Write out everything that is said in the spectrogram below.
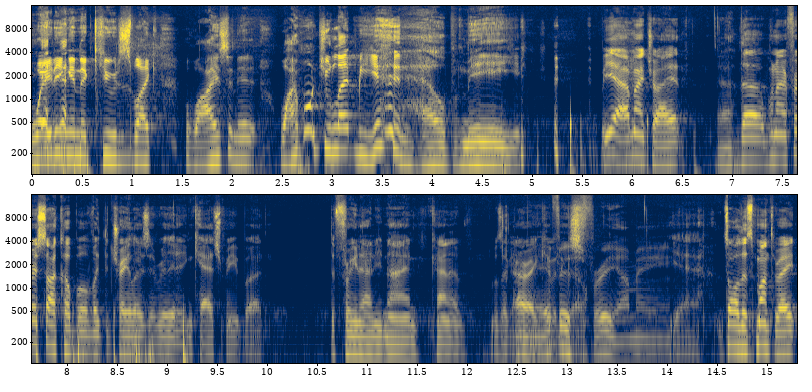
waiting in the queue, just like, why isn't it? Why won't you let me in? Help me. but yeah, I might try it. Yeah. The when I first saw a couple of like the trailers, it really didn't catch me, but the free ninety nine kind of was like, all right, give if it a it's go. free, I mean, Yeah, it's all this month, right?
